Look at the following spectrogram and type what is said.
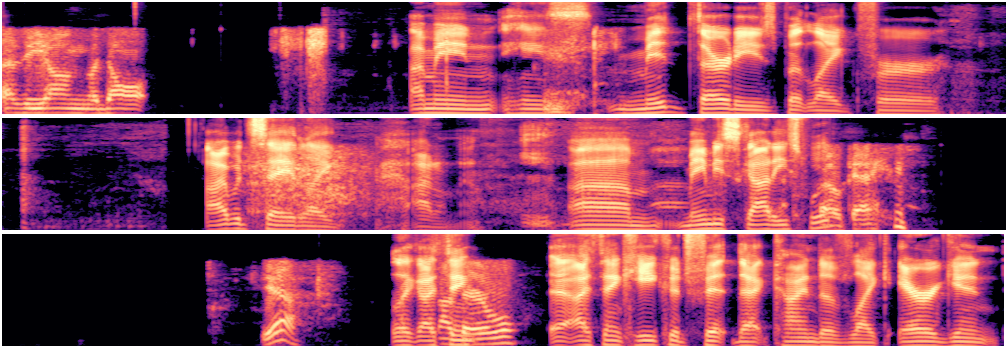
as a young adult. I mean, he's mid thirties, but like for, I would say like I don't know, um, maybe Scott Eastwood. Okay. yeah, like I not think terrible. I think he could fit that kind of like arrogant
